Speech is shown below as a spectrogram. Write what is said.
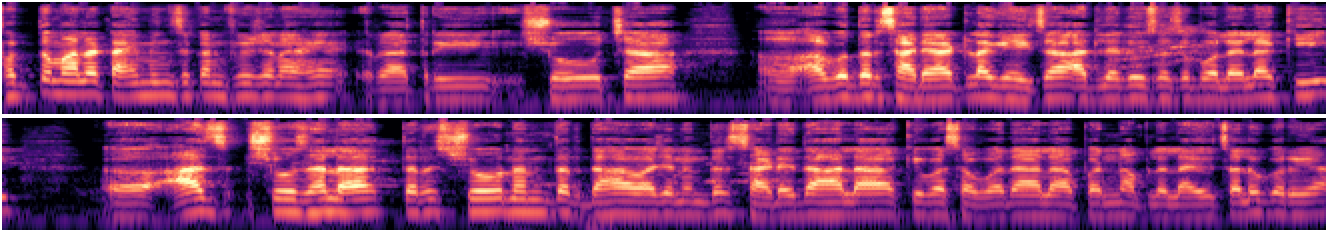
फक्त मला टायमिंगचं कन्फ्युजन आहे. रात्री शोच्या अगोदर साडेआठला घ्यायचा आदल्या दिवसाचं बोलायला की आज शो झाला तर शो नंतर दहा वाजेनंतर साडेदहाला किंवा सव्वा दहाला आपण आपलं लाईव्ह चालू करूया.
